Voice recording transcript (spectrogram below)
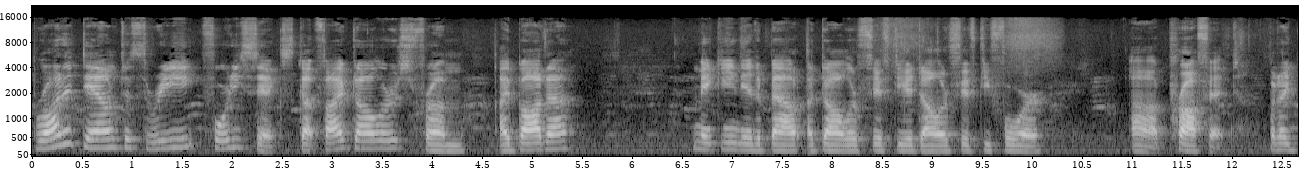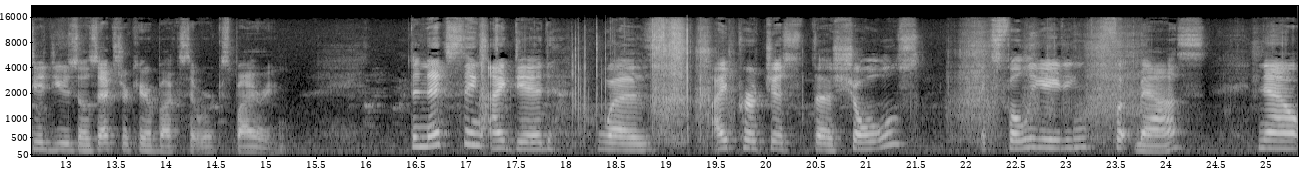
brought it down to 346, got $5 from Ibotta, making it about a dollar fifty, a dollar fifty-four uh, profit. But I did use those extra care bucks that were expiring. The next thing I did was I purchased the Scholl's exfoliating foot mask. Now,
